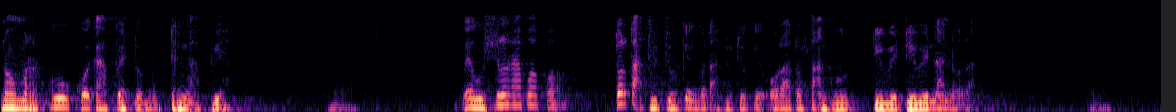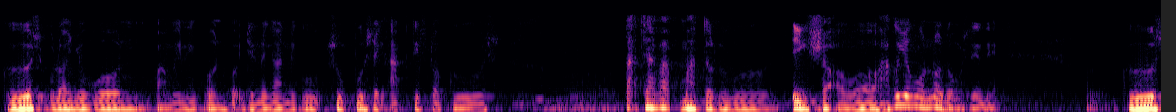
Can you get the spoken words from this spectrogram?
Nomorku kowe kabeh do mudeng kabeh. Ya. Usul apa-apa. Tur tak duduhke engko tak duduhke, ora terus tak nggo dhewe-dhewenan ora. Ya. Gus kula nyuwun paminipun mbok jenengan niku subuh sing aktif to Gus. Tak jawab matur nuwun. Insyaallah. Aku yo ngono to mestine. Gus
